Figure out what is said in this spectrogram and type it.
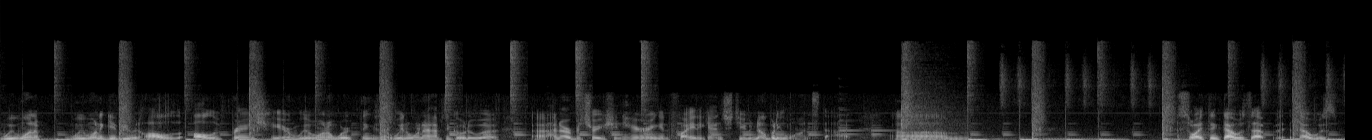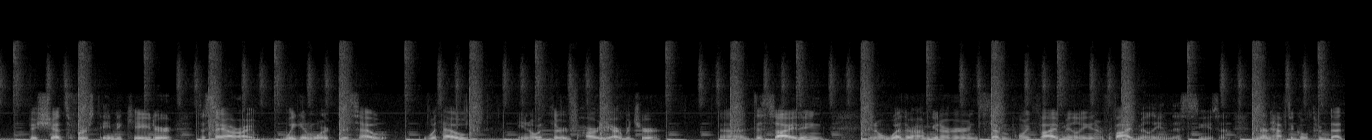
we want to we want to give you an olive, branch here. We want to work things out. We don't want to have to go to a uh, an arbitration hearing and fight against you. Nobody wants that. Um, so I think that was that that was Bichette's first indicator to say, all right, we can work this out without you know a third party arbiter uh, deciding you know whether I'm going to earn 7.5 million or 5 million this season, and then have to go through that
